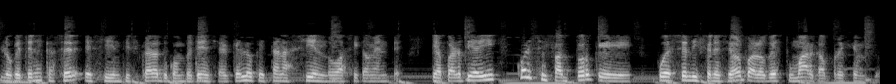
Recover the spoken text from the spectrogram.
Lo que tienes que hacer es identificar a tu competencia, qué es lo que están haciendo básicamente. Y a partir de ahí, ¿cuál es el factor que puede ser diferenciador para lo que es tu marca, por ejemplo?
